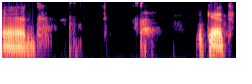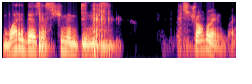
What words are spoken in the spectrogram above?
And look at what it is as human beings we're struggling with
